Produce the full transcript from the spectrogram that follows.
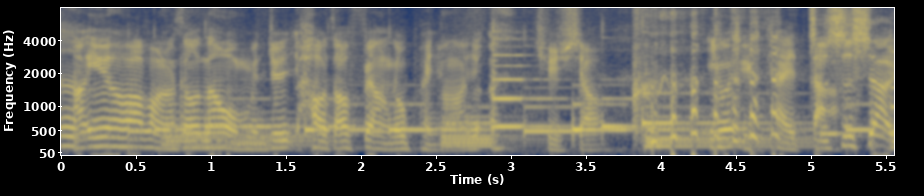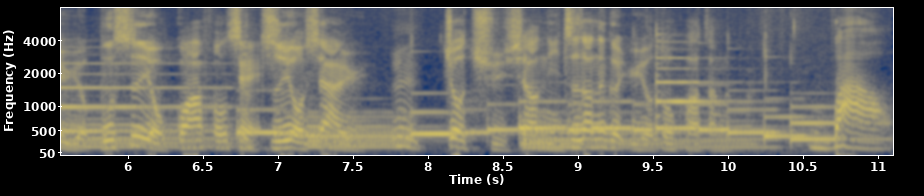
然后音乐花房的时候，然后我们就号召非常多朋友，然后就、呃、取消，因为雨太大只。是下雨，不是有刮风，是只有下雨，嗯，就取消。你知道那个雨有多夸张吗？哇哦，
